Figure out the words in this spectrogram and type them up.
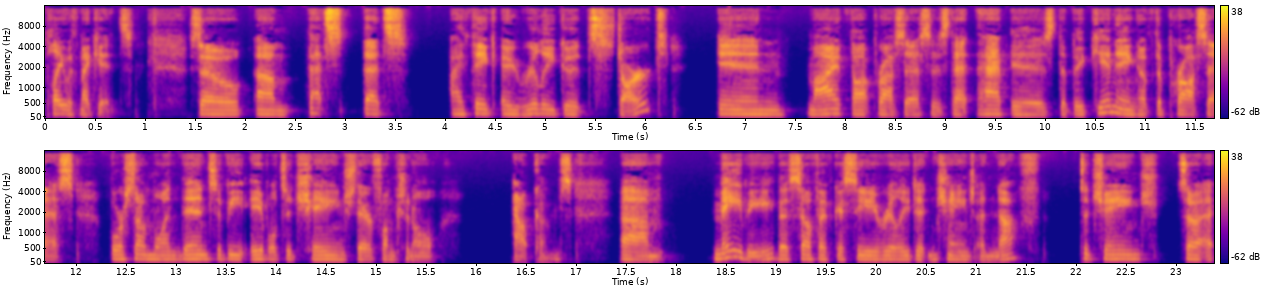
play with my kids. So, um, that's, that's, I think a really good start in my thought process is that that is the beginning of the process for someone then to be able to change their functional outcomes. Um, maybe the self efficacy really didn't change enough to change. So uh,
